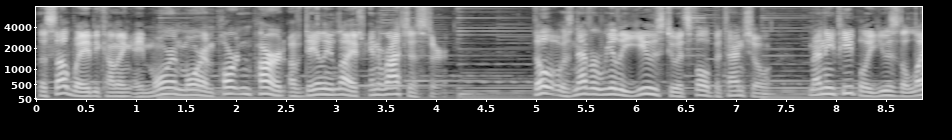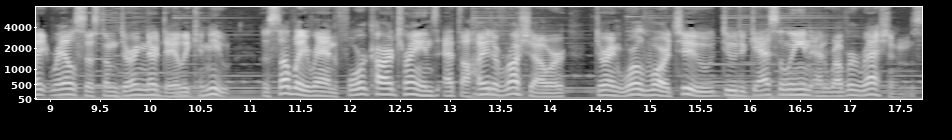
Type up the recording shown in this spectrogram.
the subway becoming a more and more important part of daily life in Rochester. Though it was never really used to its full potential, many people used the light rail system during their daily commute. The subway ran four car trains at the height of rush hour during World War II due to gasoline and rubber rations.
